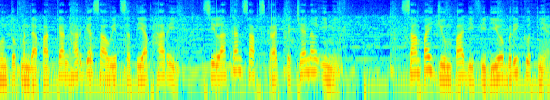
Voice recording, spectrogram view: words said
Untuk mendapatkan harga sawit setiap hari, silakan subscribe ke channel ini. Sampai jumpa di video berikutnya.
